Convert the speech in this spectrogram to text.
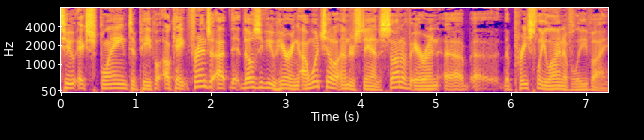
to explain to people. Okay, friends, uh, th- those of you hearing, I want you to understand son of Aaron, uh, uh, the priestly line of Levi.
